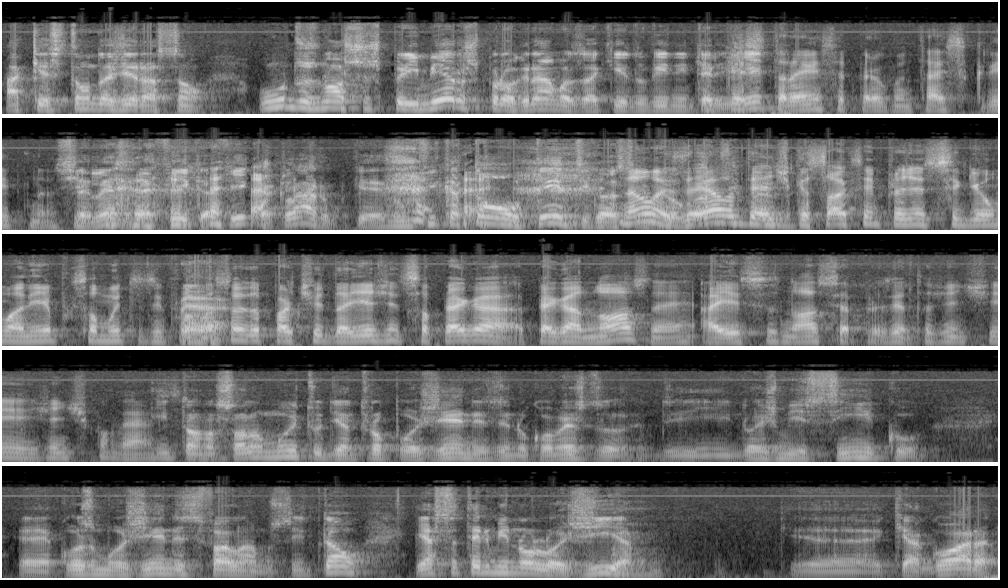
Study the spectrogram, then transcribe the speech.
à questão da geração. Um dos nossos primeiros programas aqui do Vida Inteligente. Fica estranho você perguntar escrito, não Você lembra? Fica, fica, claro, porque não fica tão autêntico assim. Não, mas então, é autêntico, só que sempre a gente seguiu uma linha, porque são muitas informações, é. a partir daí a gente só pega, pega nós, né? Aí esses nós se apresentam, a gente, a gente conversa. Então, nós falamos muito de antropogênese no começo do, de 2005, é, cosmogênese falamos. Então, e essa terminologia... Uhum é, que agora,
